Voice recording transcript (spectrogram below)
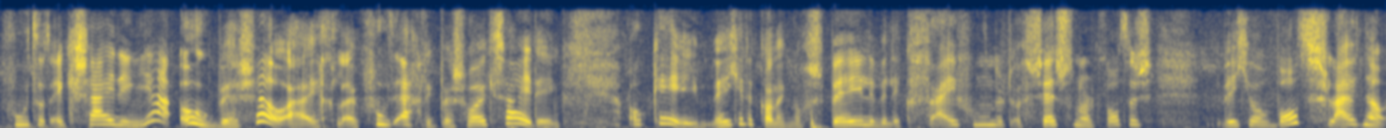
Voelt dat exciting? Ja, ook best wel eigenlijk. Voelt eigenlijk best wel exciting. Oké, weet je, dan kan ik nog spelen? Wil ik 500 of 600 watt? Dus weet je wel, wat sluit nou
